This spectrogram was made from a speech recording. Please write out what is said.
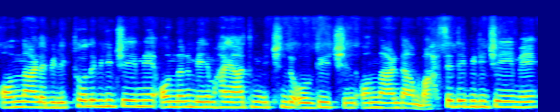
onlarla birlikte olabileceğimi, onların benim hayatımın içinde olduğu için onlardan bahsedebileceğimi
